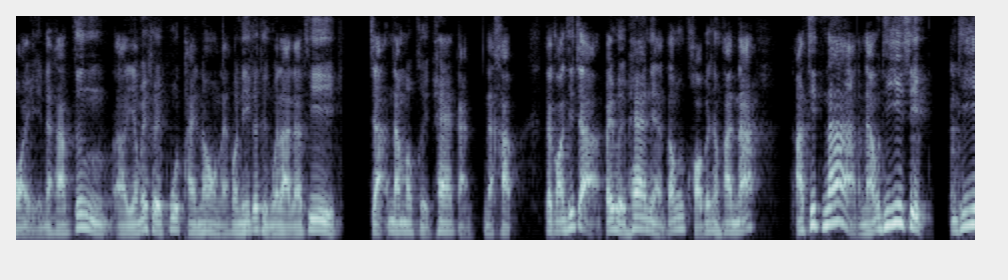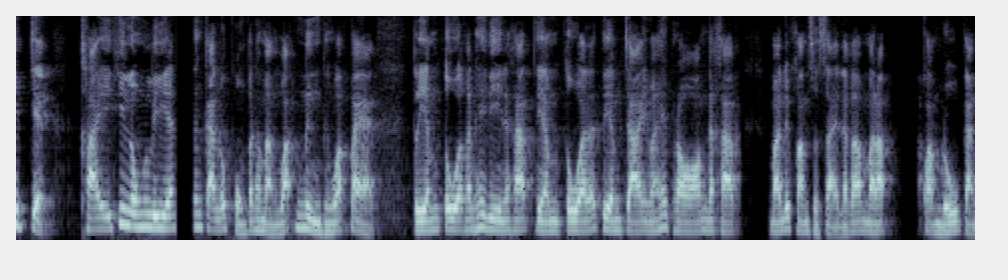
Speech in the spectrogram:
บ่อยๆนะครับ ซึ่งยังไม่เคยพูดภายนอกนะวันนี้ก็ถึงเวลาแล้วที่ จะนำมาเผยแพร่กันนะครับ แต่ก่อนที่จะไปเผยแพร่เนี่ยต้องขอเป็นสำคัญนะ อาทิตย์หน้านะวันที่ 20 วันที่ 27 ใครที่ลงเรียนเรื่องการลบผงปฐมังวรรคหนึ่งถึงวรรคแปดเตรียมตัวกันให้ดีนะครับ เตรียมตัวและเตรียมใจมาให้พร้อมนะครับ มาด้วยความสดใสแล้วก็มารับความรู้กัน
